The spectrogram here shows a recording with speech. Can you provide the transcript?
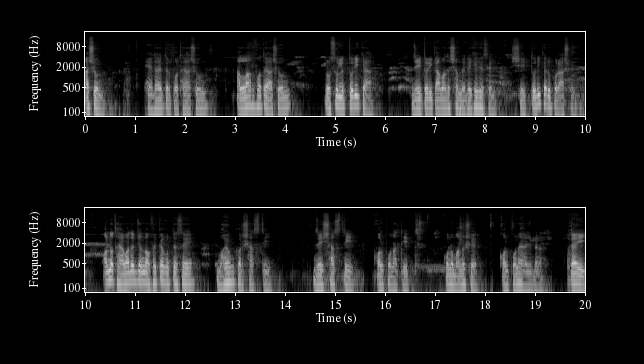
আসুন। হেদায়েতের পথে আসুন, আল্লাহর পথে আসুন। রসুলের তরিকা, যেই তরিকা আমাদের সামনে রেখে গেছেন, সেই তরিকার উপর আসুন। অন্যথায় আমাদের জন্য অপেক্ষা করতেছে ভয়ঙ্কর শাস্তি। যেই শাস্তি কল্পনাতীত, কোনো মানুষের কল্পনায় আসবে না। তাই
